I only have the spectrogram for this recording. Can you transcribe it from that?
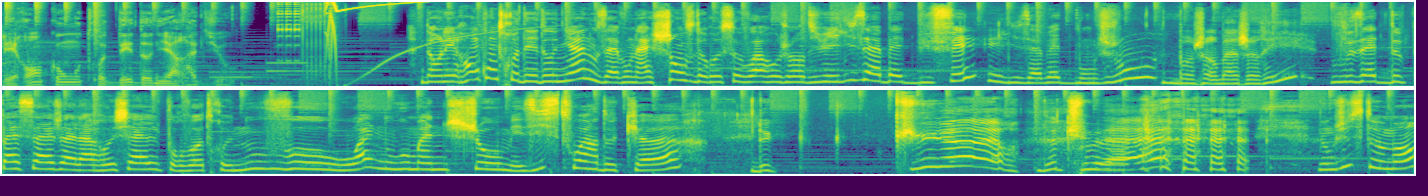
Les rencontres d'Edonia Radio. Dans les rencontres d'Edonia, nous avons la chance de recevoir aujourd'hui Elisabeth Buffet. Elisabeth, bonjour. Bonjour Marjorie. Vous êtes de passage à La Rochelle pour votre nouveau One Woman Show, Mes histoires de cœur. De cœur De cœur Donc justement,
